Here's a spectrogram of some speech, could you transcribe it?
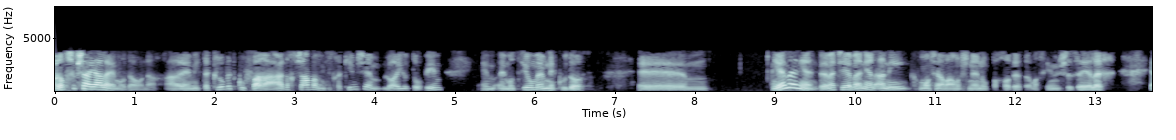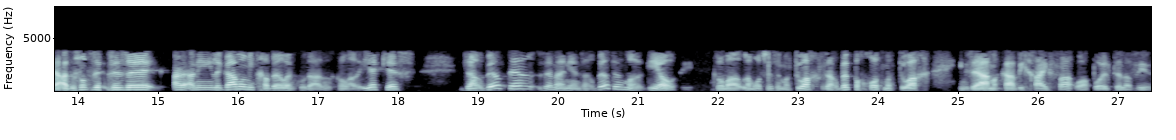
אני לא חושב שהיה להם עוד העונה. הרי הם התקלו בתקופה רעה. עד עכשיו המשחקים שהם לא היו טובים, הם, הם הוציאו מהם נקודות. אמ, יהיה מעניין, באמת שיהיה מעניין. אני, כמו שאמרנו, שנינו פחות או יותר מסכימים שזה ילך עד הסוף, וזה, אני לגמרי מתחבר לנקודה הזאת. כלומר, יהיה כיף זה הרבה יותר, זה מעניין, זה הרבה יותר מרגיע אותי. כלומר, למרות שזה מתוח, זה הרבה פחות מתוח אם זה היה מכבי חיפה או הפועל תל אביב.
